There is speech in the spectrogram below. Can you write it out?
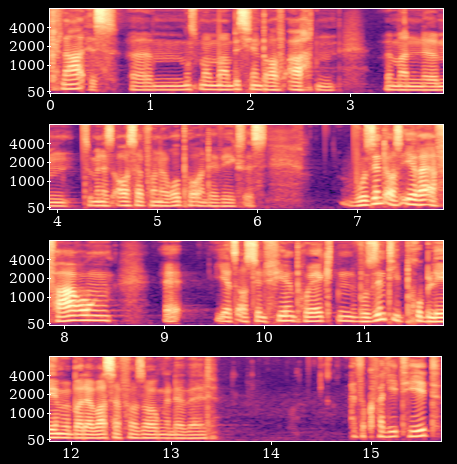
klar ist. Ähm, muss man mal ein bisschen drauf achten, wenn man ähm, zumindest außerhalb von Europa unterwegs ist. Wo sind aus Ihrer Erfahrung äh, jetzt aus den vielen Projekten, wo sind die Probleme bei der Wasserversorgung in der Welt? Also Qualität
